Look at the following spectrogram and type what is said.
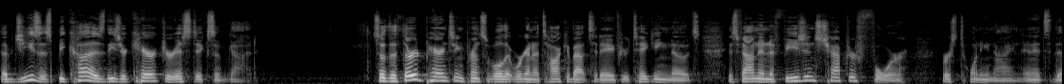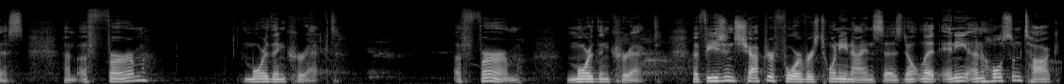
of Jesus because these are characteristics of God. So, the third parenting principle that we're going to talk about today, if you're taking notes, is found in Ephesians chapter 4, verse 29. And it's this um, Affirm more than correct. Affirm more than correct. Ephesians chapter 4 verse 29 says, "Don't let any unwholesome talk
